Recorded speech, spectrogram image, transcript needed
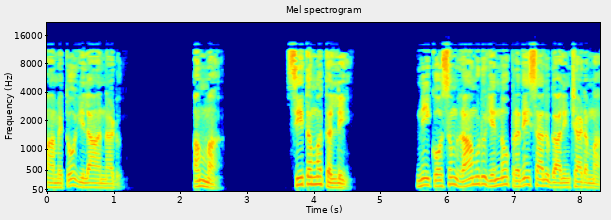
ఆమెతో ఇలా అన్నాడు. అమ్మా! సీతమ్మ తల్లి! నీకోసం రాముడు ఎన్నో ప్రదేశాలు గాలించాడమ్మా.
